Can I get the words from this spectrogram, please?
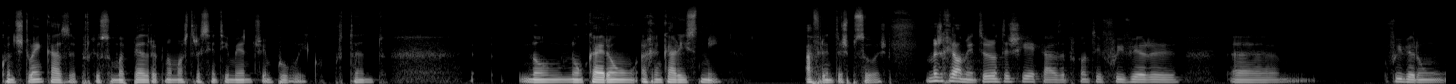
quando estou em casa, porque eu sou uma pedra que não mostra sentimentos em público. Portanto, não, não queiram arrancar isso de mim à frente das pessoas. Mas realmente, eu ontem cheguei a casa porque ontem fui ver. Uh, fui ver um.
